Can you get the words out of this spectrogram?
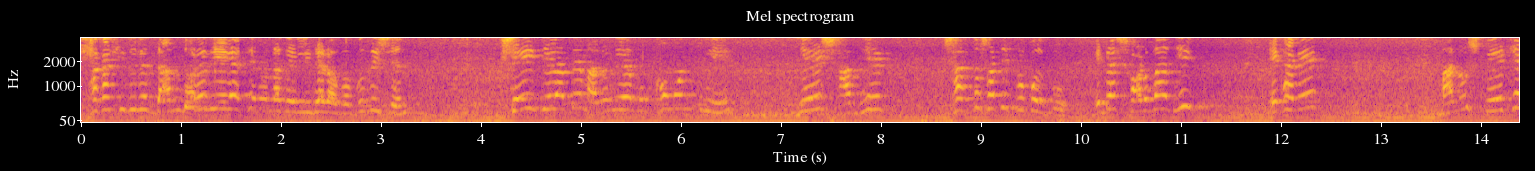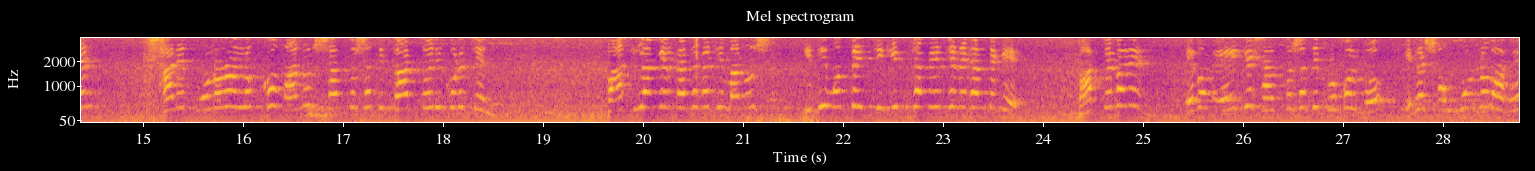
শাখা সিঁদুরের দাম ধরে দিয়ে গেছেন ওনাদের লিডার অফ অপোজিশন সেই জেলাতে মাননীয় মুখ্যমন্ত্রী যে সাধের স্বাস্থ্যসাথী প্রকল্প, এটা সর্বাধিক এখানে মানুষ পেয়েছেন। সাড়ে পনেরো লক্ষ মানুষ স্বাস্থ্যসাথী কার্ড তৈরি করেছেন। পাঁচ লাখের কাছাকাছি মানুষ ইতিমধ্যেই চিকিৎসা পেয়েছেন এখান থেকে। ভাবতে পারেন? এবং এই যে স্বাস্থ্যসাথী প্রকল্প, এটা সম্পূর্ণভাবে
